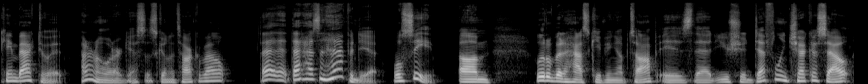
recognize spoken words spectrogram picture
came back to it. I don't know what our guest is going to talk about. That, that hasn't happened yet. We'll see. Um, little bit of housekeeping up top is that you should definitely check us out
